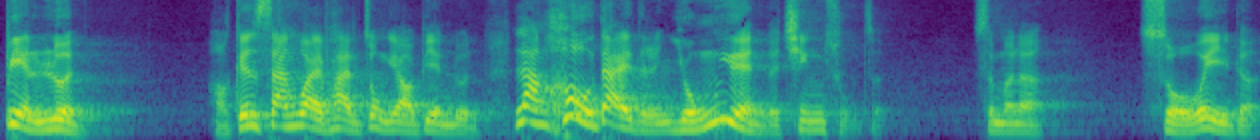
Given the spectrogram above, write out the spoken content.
辩论，好，跟三外派的重要辩论，让后代的人永远的清楚着什么呢？所谓的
